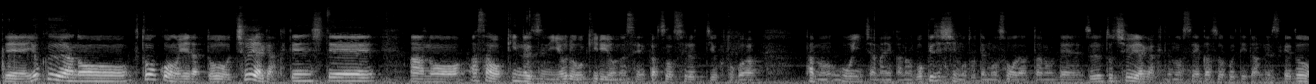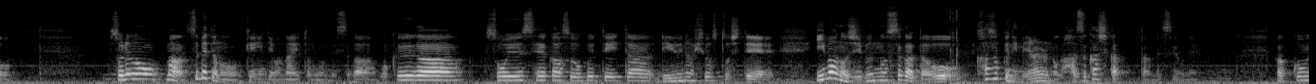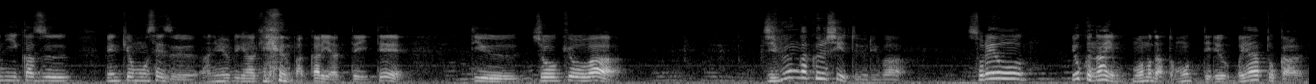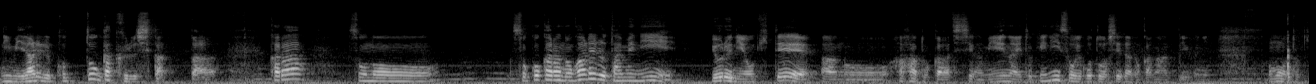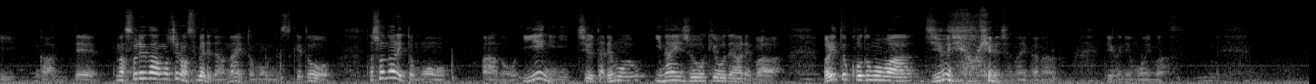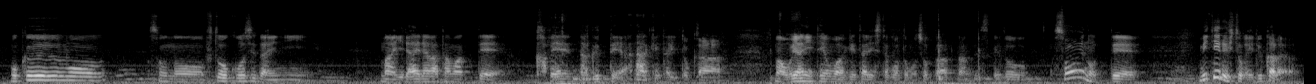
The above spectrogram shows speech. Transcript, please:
でよくあの不登校の家だと昼夜逆転してあの朝起きずに夜起きるような生活をするっていうことが多分多いんじゃないかな。僕自身もとてもそうだったのでずっと昼夜逆転の生活を送っていたんですけどそれの、まあ、全ての原因ではないと思うんですが僕がそういう生活を送っていた理由の一つとして今の自分の姿を家族に見られるのが恥ずかしかったんですよね。学校に行かず勉強もせずアニメやゲームばっかりやっていてっていう状況は自分が苦しいというよりはそれを良くないものだと思っている親とかに見られることが苦しかったからそのそこから逃れるために夜に起きてあの母とか父が見えない時にそういうことをしていたのかなっていうふうに思う時があって、まあ、それがもちろん全てではないと思うんですけど多少なりともあの家に日中誰もいない状況であれば割と子供は自由に動けるんじゃないかなっていうふうに思います。僕もその不登校時代に、まあ、イライラが溜まって壁殴って穴開けたりとか、まあ、親に手を挙げたりしたこともちょっとあったんですけどそういうのって見てる人がいるから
